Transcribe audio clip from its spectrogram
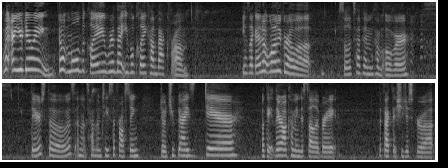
What are you doing? Don't mold the clay. Where'd that evil clay come back from? He's like, I don't want to grow up. So let's have him come over. There's those. And let's have him taste the frosting. Don't you guys dare. Okay, they're all coming to celebrate the fact that she just grew up.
